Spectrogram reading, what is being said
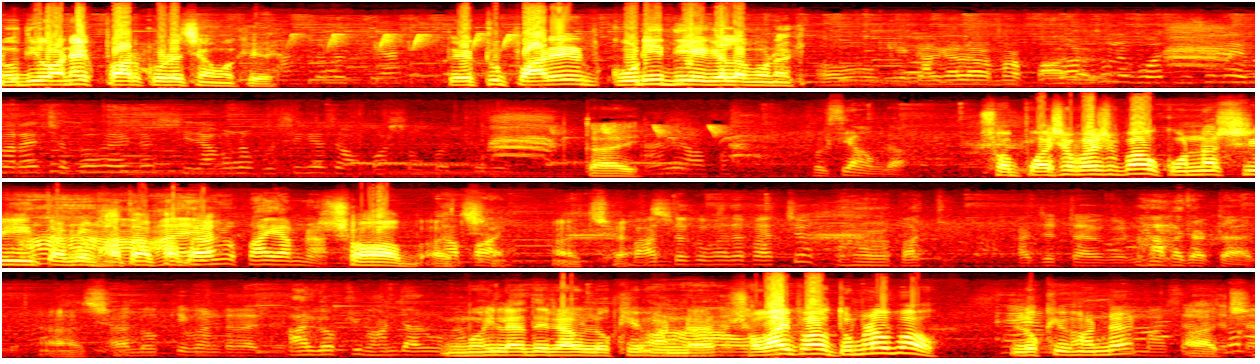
নদী অনেক পার করেছে আমাকে। তো একটু পাড়ের কড়ি দিয়ে গেলাম ওনাকে। হয়ে তাই? আমরা। সব পয়সা পয়সা পাও কন্যাশ্রী তারপরে হ্যাঁ, ভাতা হ্যাঁ, ফাতা সব হ্যাঁ, আচ্ছা আচ্ছা। বার্ধক্য ভাতা পাচ্ছ? হ্যাঁ পাচ্ছি। হাজার টাকা করে। হ্যাঁ হাজার টাকা করে। আচ্ছা। আর লক্ষ্মী ভান্ডার ভান্ডার সবাই পাও? তোমরাও পাও? লক্ষ্মী হাজার আচ্ছা।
